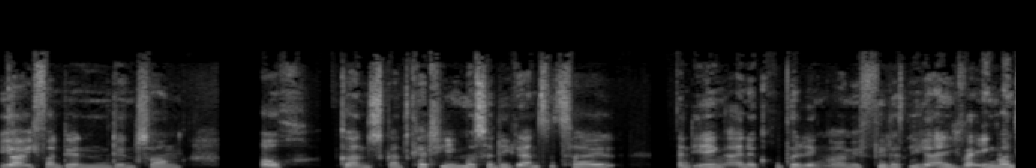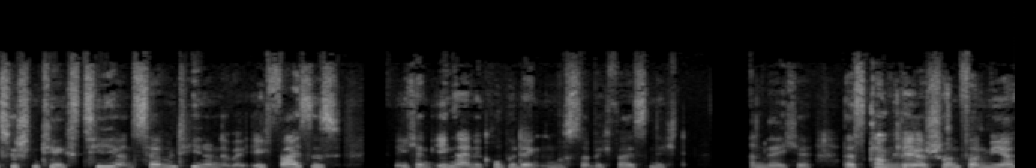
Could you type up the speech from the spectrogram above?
Ja, ich fand den, den Song auch ganz, ganz catchy. Ich musste die ganze Zeit an irgendeine Gruppe denken, aber mir fiel das nicht ein. Ich war irgendwann zwischen TXT und 17 und ich weiß es, ich an irgendeine Gruppe denken musste, aber ich weiß nicht an welche. Das kennen Okay. wir ja schon von mir.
